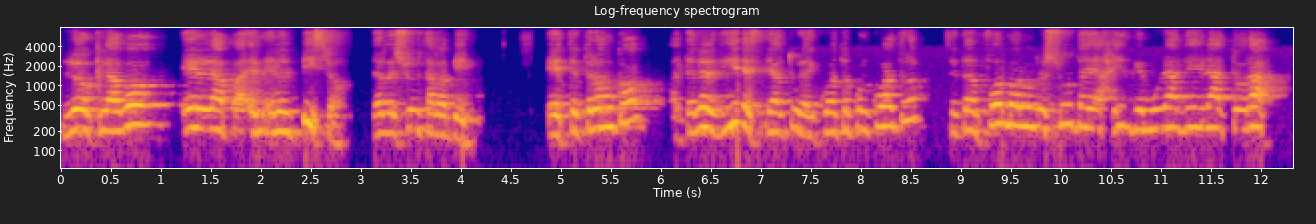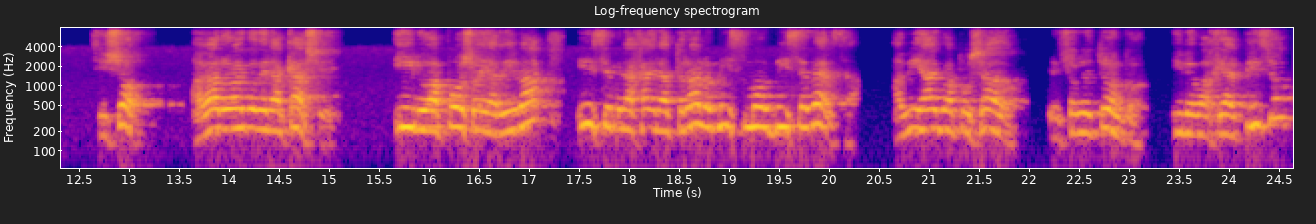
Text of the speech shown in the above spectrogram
lo clavó en, la, en, el piso de Reshut Rabim. Este tronco, al tener 10 de altura y 4 por 4, se transforma en un Reshut Yahid Gemurah de la Torah. Si yo agarro algo de la calle y lo apoyo ahí arriba, hice melajá de la Torah, lo mismo viceversa. Había algo apoyado sobre el tronco y lo bajé al piso,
